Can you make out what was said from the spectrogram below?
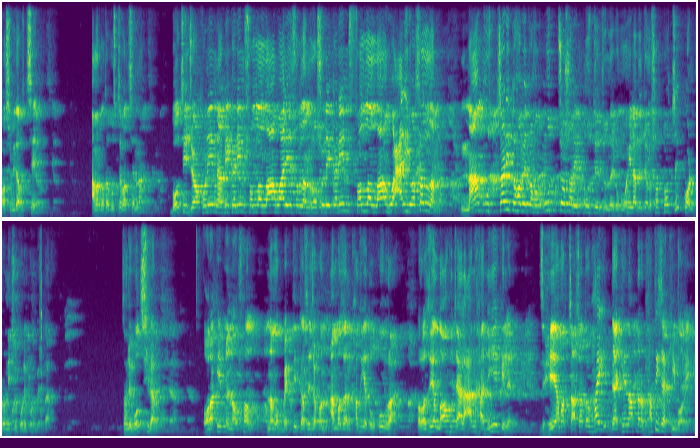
অসুবিধা হচ্ছে? আমার কথা বুঝতে পারছেন না? বলছি, যখনই নবী করিম সাল্লাহ আলী সাল্লাম রসুল করিম সাল্লাহ আলী ওয়াসাল্লাম নাম উচ্চারিত হবে, তখন উচ্চ স্বরে পুরুষদের জন্য এবং মহিলাদের জন্য সত্য হচ্ছে, কণ্ঠ নিচু করে পড়বে তারা। তাহলে বলছিলাম ওরাকে নৌফল নামক ব্যক্তির কাছে যখন আম্মাজান খাদিয়াতুল কুবরা রাজিয়াল্লাহ আনহা নিয়ে গেলেন, যে, হে আমার চাচাতো ভাই, দেখেন আপনার ভাতিজা কি বলে?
